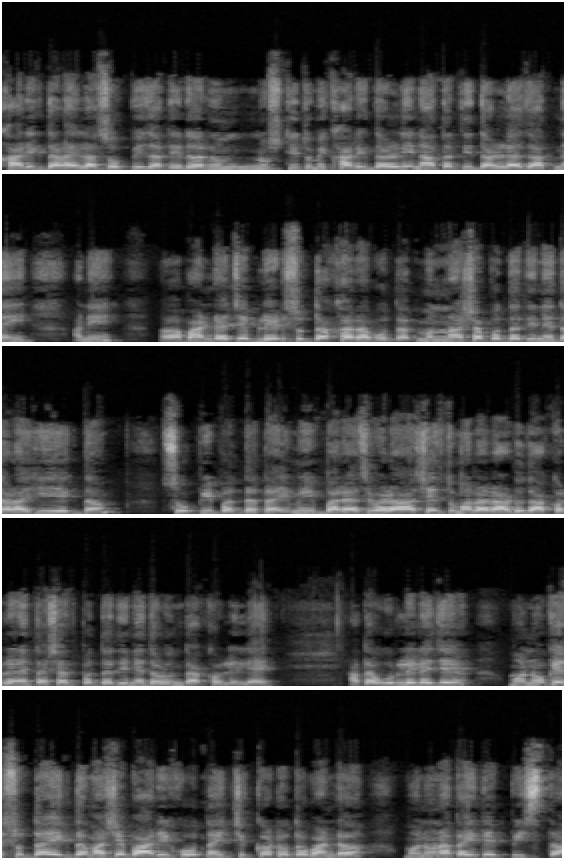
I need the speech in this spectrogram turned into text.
खारीक दळायला सोपी जाते. जर नुसती तुम्ही खारीक दळली ना तर ती दळल्या जात नाही आणि भांड्याचे ब्लेडसुद्धा खराब होतात. म्हणून अशा पद्धतीने दळा ही एकदम सोपी पद्धत आहे. मी बऱ्याच वेळा असेच तुम्हाला लाडू दाखवलेले तशाच पद्धतीने दळून दाखवलेले आहे. आता उरलेले जे मनुके सुद्धा एकदम असे बारीक होत नाही चिकट होतं भांडं. म्हणून आता इथे पिस्ता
